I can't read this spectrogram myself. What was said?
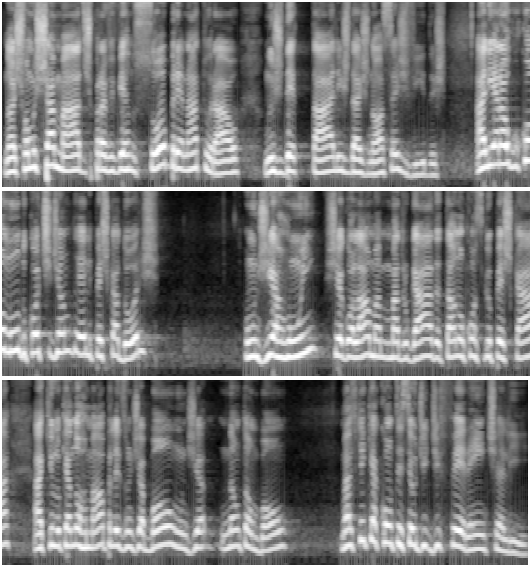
Nós fomos chamados para viver no sobrenatural, nos detalhes das nossas vidas. Ali era algo comum do cotidiano dele, pescadores um dia ruim, chegou lá uma madrugada, tal, não conseguiu pescar, aquilo que é normal para eles, um dia bom, um dia não tão bom. Mas o que, que aconteceu de diferente ali?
